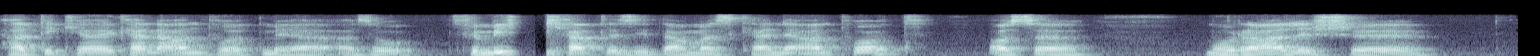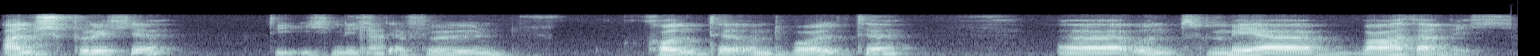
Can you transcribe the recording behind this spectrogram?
hat die Kirche keine Antwort mehr. Also für mich hatte sie damals keine Antwort, außer moralische Ansprüche, die ich nicht Ja. erfüllen konnte und wollte. Äh, Und mehr war da nicht.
